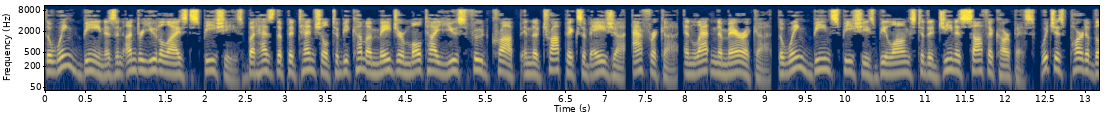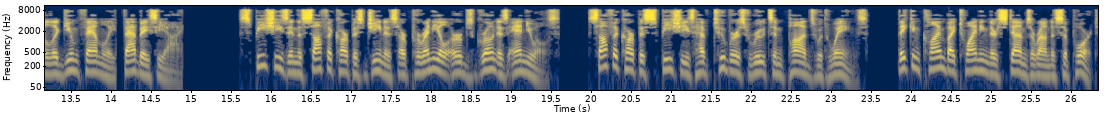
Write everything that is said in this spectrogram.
The winged bean is an underutilized species but has the potential to become a major multi-use food crop in the tropics of Asia, Africa, and Latin America. The winged bean species belongs to the genus Psophocarpus, which is part of the legume family, Fabaceae. Species in the Psophocarpus genus are perennial herbs grown as annuals. Psophocarpus species have tuberous roots and pods with wings. They can climb by twining their stems around a support.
